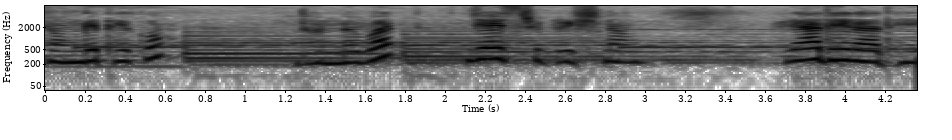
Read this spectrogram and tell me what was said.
সঙ্গে থেকো। ধন্যবাদ। জয় শ্রীকৃষ্ণ। রাধে রাধে।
